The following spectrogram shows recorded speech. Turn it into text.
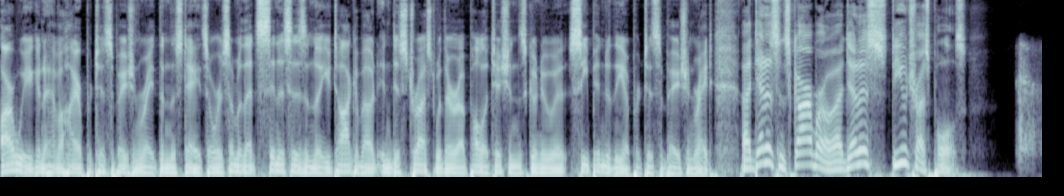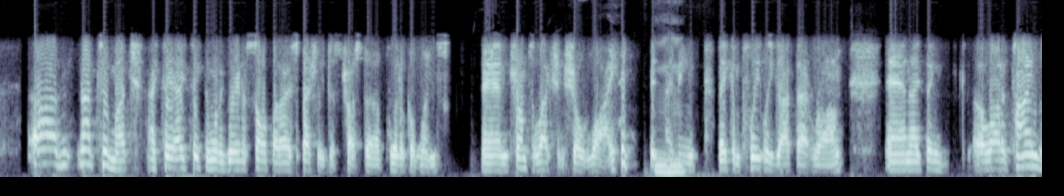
Are we going to have a higher participation rate than the states, or is some of that cynicism that you talk about and distrust with our uh, politicians going to uh, seep into the uh, participation rate? Uh, Dennis in Scarborough. Uh, Dennis, do you trust polls? Um, not too much. I, t- I take them with a grain of salt, but I especially distrust political ones. And Trump's election showed why. mm-hmm. I mean, they completely got that wrong. And I think a lot of times,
